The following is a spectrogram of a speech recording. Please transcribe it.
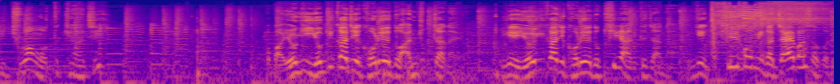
이 주황 어떻게 하지? 봐봐 여기 여기까지의 거리에도 안 죽잖아요. 이게 여기까지 거리에도 킬이 안 뜨잖아. 이게 킬 범위가 짧아서 그래.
